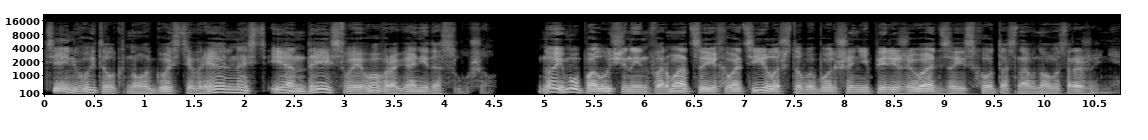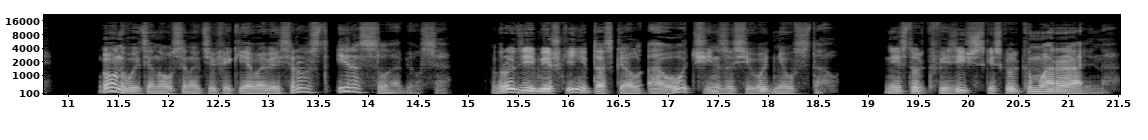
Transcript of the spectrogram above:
Тень вытолкнула гостя в реальность, и Андрей своего врага не дослушал. Но ему полученной информации хватило, чтобы больше не переживать за исход основного сражения. Он вытянулся на тюфике во весь рост и расслабился. Вроде и мешки не таскал, а очень за сегодня устал. Не столько физически, сколько морально.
